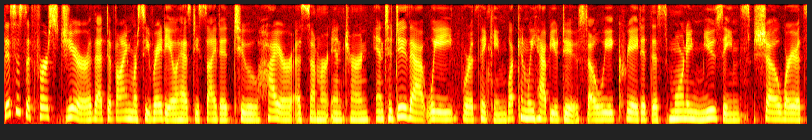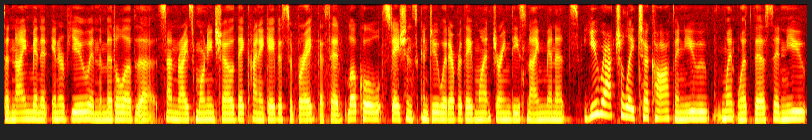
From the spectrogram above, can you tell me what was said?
This is the first year that Divine Mercy Radio has decided to hire a summer intern. And to do that, we were thinking, what can we have you do? So we created this morning musings show where it's a nine minute interview in the middle of the sunrise morning show. They kind of gave us a break that said local stations can do whatever they want during these nine minutes. You actually took off and you went with this, and you,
